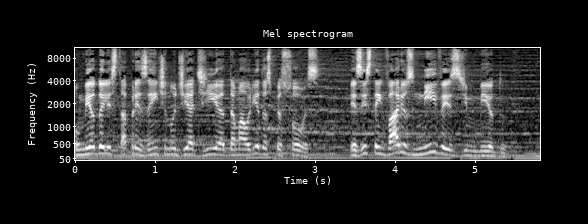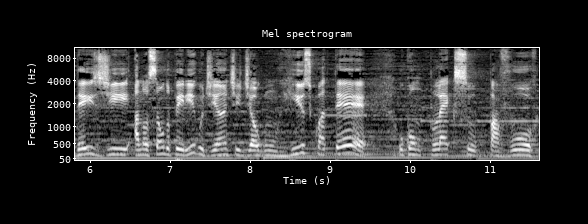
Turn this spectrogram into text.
O medo ele está presente no dia a dia da maioria das pessoas. Existem vários níveis de medo, desde a noção do perigo diante de algum risco até o complexo pavor,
